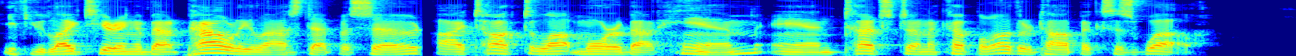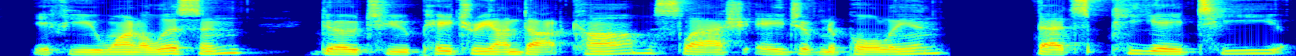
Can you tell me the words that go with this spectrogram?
If you liked hearing about Paoli last episode, I talked a lot more about him and touched on a couple other topics as well. If you want to listen, go to patreon.com slash age of Napoleon. That's P-A-T-R-E-O-N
